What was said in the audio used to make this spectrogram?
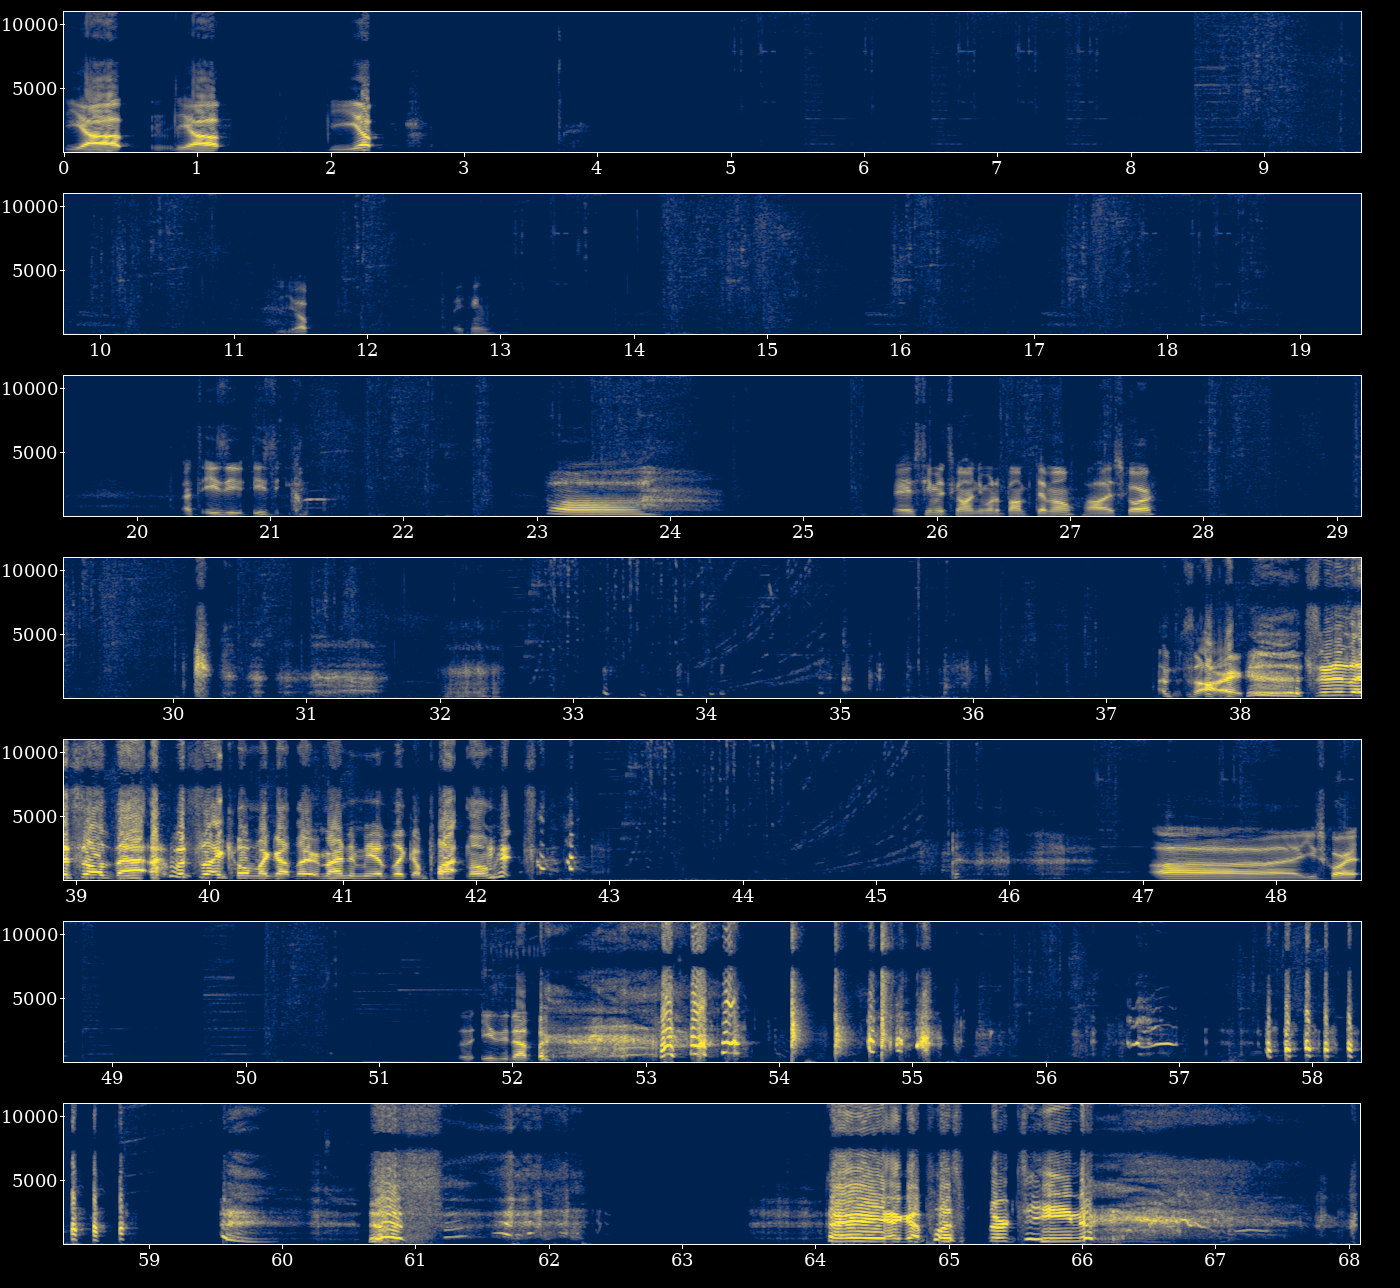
Yup. Yup. Yup. Yup. Taking. That's easy, easy. Come. Oh. Hey, his teammate's gone. You want to bump demo while I score? I'm sorry. As soon as I saw that, I was like, oh my god, that reminded me of like a plat moment. uh, you score it. Easy up. yes! Hey, I got plus 13!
